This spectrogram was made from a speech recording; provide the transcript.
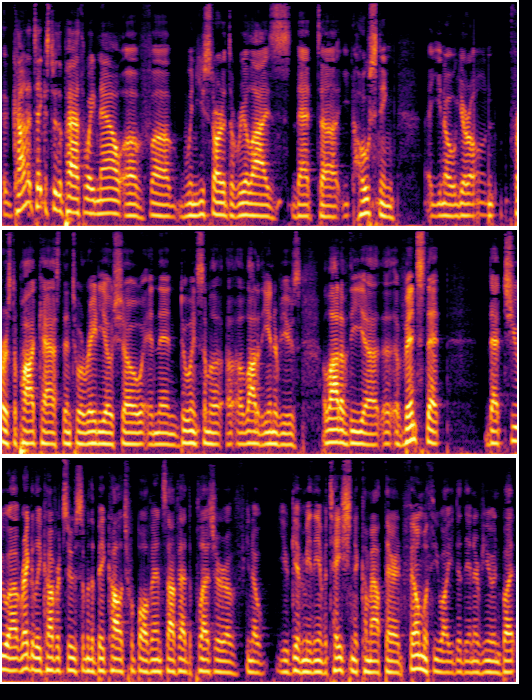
uh, kind of take us through the pathway now of uh, when you started to realize that uh, hosting you know your own first a podcast then to a radio show and then doing some of the, a, a lot of the interviews a lot of the uh, events that that you uh, regularly cover to some of the big college football events. I've had the pleasure of you know you giving me the invitation to come out there and film with you while you did the interviewing. But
